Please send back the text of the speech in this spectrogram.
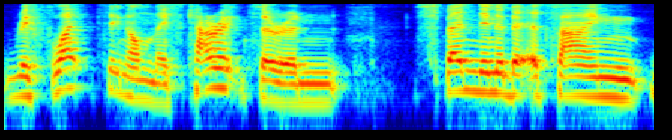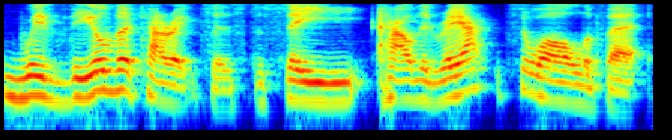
reflecting on this character and spending a bit of time with the other characters to see how they react to all of it.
